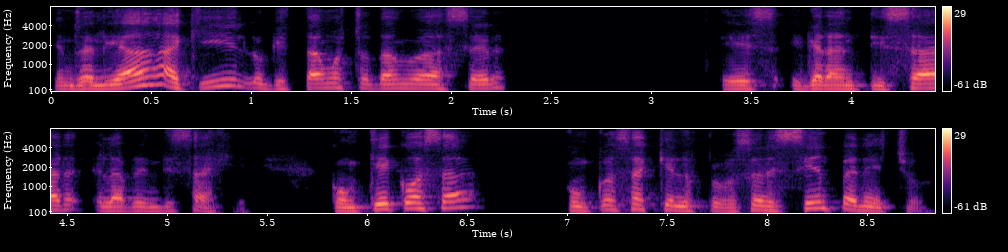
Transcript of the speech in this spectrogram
En realidad, aquí lo que estamos tratando de hacer es garantizar el aprendizaje. ¿Con qué cosa? Con cosas que los profesores siempre han hecho.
